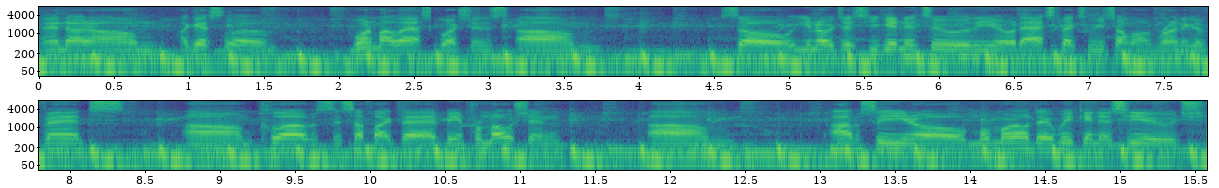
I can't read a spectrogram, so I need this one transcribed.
And then um, I guess uh, one of my last questions. Um, so you know, just you're getting into the you know the aspects where you're talking about running events, um, clubs and stuff like that, being promotion. Um, obviously, you know Memorial Day weekend is huge,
